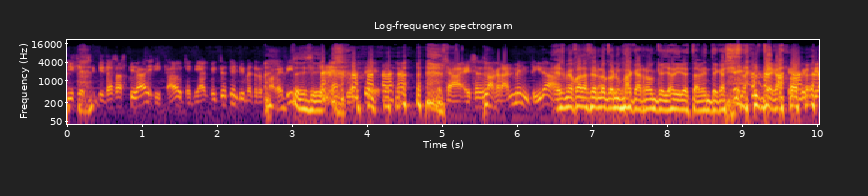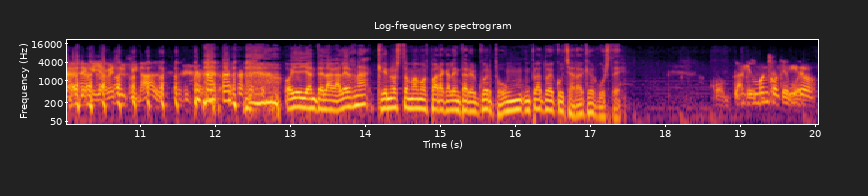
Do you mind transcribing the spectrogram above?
dices, empiezas a aspirar y claro, tenías 20 centímetros espaguetis Sí, sí. y tenías suerte. O sea, esa es la gran mentira. Es mejor hacerlo con un macarrón que ya directamente casi estás pegado. Efectivamente, que ya ves el final. Oye, y ante la galerna, ¿qué nos tomamos para calentar el cuerpo? Un, un plato de cuchara que os guste. Con plato Y un buen cocido.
